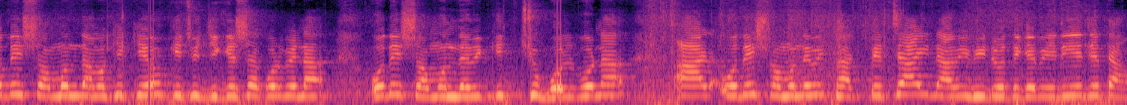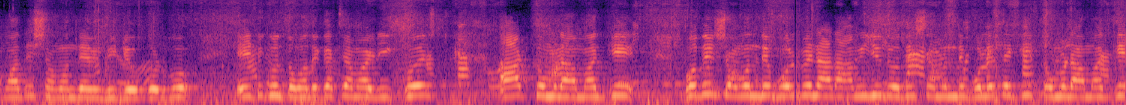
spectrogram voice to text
ওদের সম্বন্ধে আমাকে কেউ কিছু জিজ্ঞাসা করবে না। ওদের সম্বন্ধে আমি কিচ্ছু বলব না। আর ওদের সম্বন্ধে আমি থাকতে চাই না। আমি ভিডিও থেকে বেরিয়ে যেতে আমাদের সম্বন্ধে আমি ভিডিও করব। এইটুকু তোমাদের কাছে আমার রিকোয়েস্ট আর তোমরা আমাকে ওদের সম্বন্ধে বলবে না। আর আমি যদি ওদের সম্বন্ধে বলে থাকি, তোমরা আমাকে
